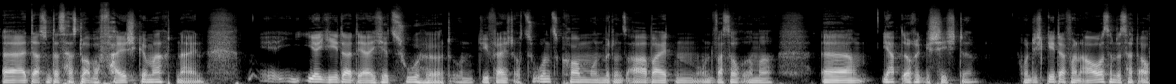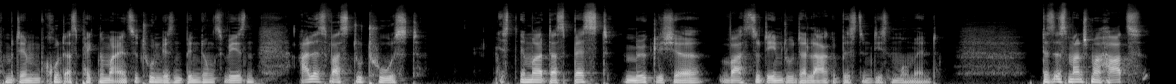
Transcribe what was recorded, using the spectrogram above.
äh, das und das hast du aber falsch gemacht. Nein, ihr jeder, der hier zuhört und die vielleicht auch zu uns kommen und mit uns arbeiten und was auch immer, äh, ihr habt eure Geschichte. Und ich gehe davon aus, und das hat auch mit dem Grundaspekt Nummer eins zu tun, wir sind Bindungswesen, alles, was du tust, ist immer das Bestmögliche, was zu dem du in der Lage bist in diesem Moment. Das ist manchmal hart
